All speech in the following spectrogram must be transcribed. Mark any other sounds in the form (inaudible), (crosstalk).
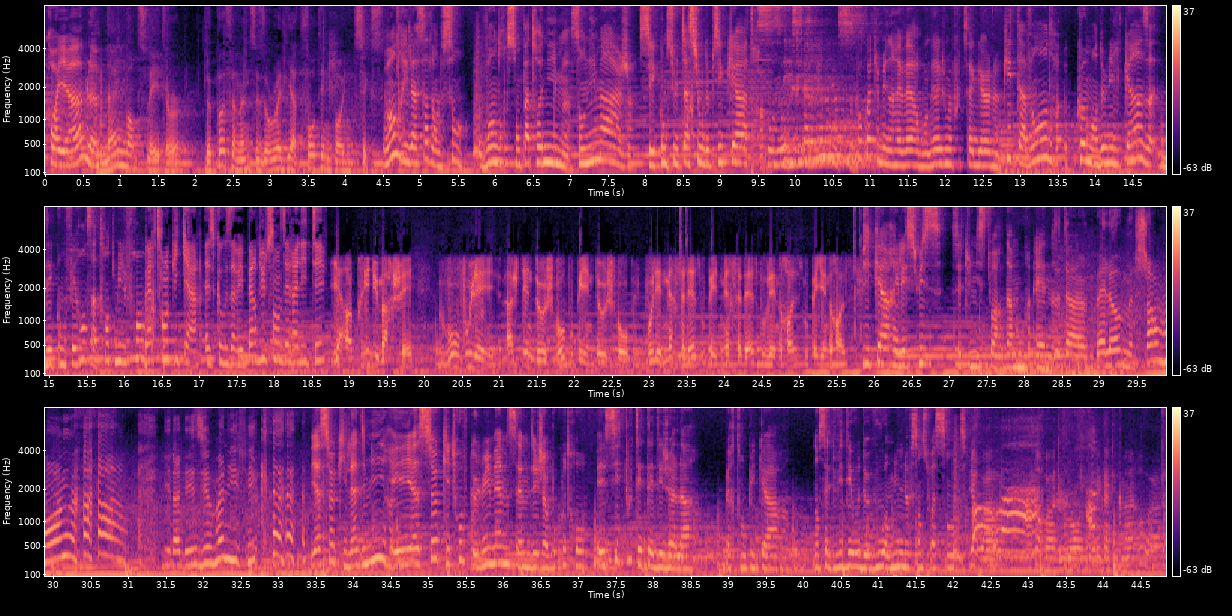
incroyables. Nine months later, the performance is already at 14.6. Vendre, il a ça dans le sang. Vendre son patronyme, son image, ses consultations de psychiatre, son expérience. Pourquoi tu mets une réverb On dirait que je me fous de sa gueule. Quitte à vendre, comme en 2015, des conférences à 30 000 francs. Bertrand Picard, est-ce que vous avez perdu le sens des réalités? Il y a un prix du marché. Vous voulez acheter une 2 chevaux, vous payez une 2 chevaux. Vous voulez une Mercedes, vous payez une Mercedes. Vous voulez une Rose, vous payez une Rose. Picard et les Suisses, c'est une histoire d'amour-haine. C'est un bel homme charmant. (laughs) Il a des yeux magnifiques. (laughs) Il y a ceux qui l'admirent et il y a ceux qui trouvent que lui-même s'aime déjà beaucoup trop. Et si tout était déjà là, Bertrand Picard, dans cette vidéo de vous en 1960 Dis au revoir. Au revoir tout le monde. Avec la petite main. Au revoir.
